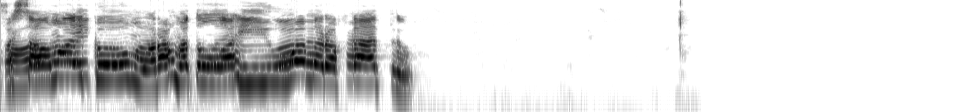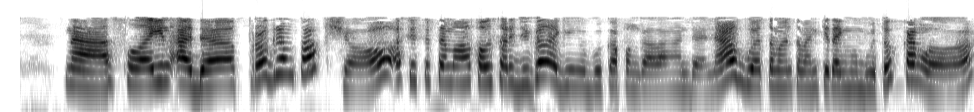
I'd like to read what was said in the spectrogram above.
Wassalamualaikum warahmatullahi wabarakatuh. Nah, selain ada program talk show, OSIS SMA Kausar juga lagi ngebuka penggalangan dana buat teman-teman kita yang membutuhkan loh.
